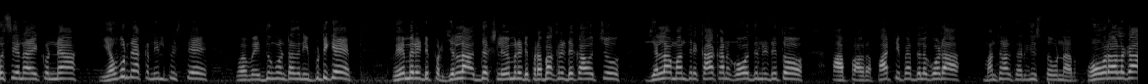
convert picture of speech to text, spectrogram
ఓసీ నాయకుడినా ఎవరిని అక్కడ నిలిపిస్తే ఎదుగుంటుందని ఇప్పటికే వేమిరెడ్డి జిల్లా అధ్యక్షులు వేమిరెడ్డి ప్రభాకర్ రెడ్డి కావచ్చు జిల్లా మంత్రి కాకాన గోవర్ధన్ రెడ్డితో ఆ పార్టీ పెద్దలు కూడా మంత్రాలు జరిగిస్తూ ఉన్నారు. ఓవరాల్గా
